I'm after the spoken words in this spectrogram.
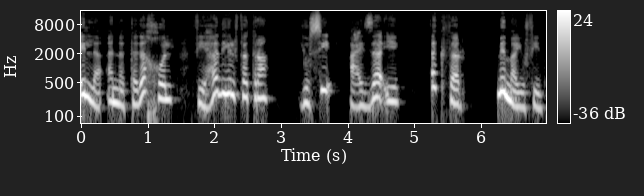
إلا أن التدخل في هذه الفترة يسيء أعزائي أكثر مما يفيد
